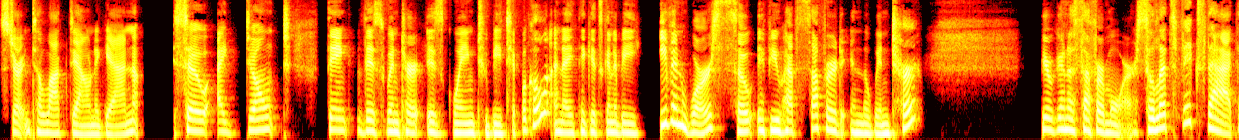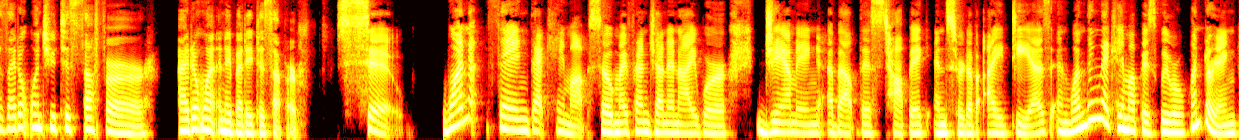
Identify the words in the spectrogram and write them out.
starting to lock down again. So I don't think this winter is going to be typical. And I think it's going to be even worse. So if you have suffered in the winter, you're going to suffer more. So let's fix that because I don't want you to suffer. I don't want anybody to suffer. So one thing that came up, so my friend Jen and I were jamming about this topic and sort of ideas. And one thing that came up is we were wondering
